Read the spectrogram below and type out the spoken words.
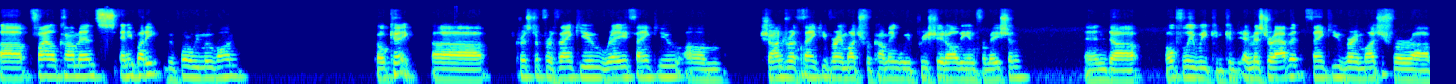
Uh, final comments, anybody, before we move on? Okay. Uh, Christopher, thank you. Ray, thank you. Um, Shonda, thank you very much for coming. We appreciate all the information. And uh, hopefully we can, and Mr. Abbott, thank you very much for uh,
